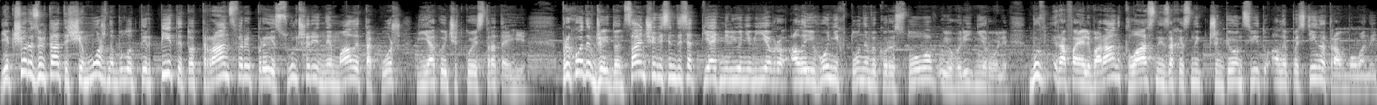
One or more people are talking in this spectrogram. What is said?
Якщо результати ще можна було терпіти, то трансфери при Сульшері не мали також ніякої чіткої стратегії. Приходив Джейдон Санчо 85 мільйонів євро, але його ніхто не використовував у його рідній ролі. Був і Рафаель Варан, класний захисник, чемпіон світу, але постійно травмований.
